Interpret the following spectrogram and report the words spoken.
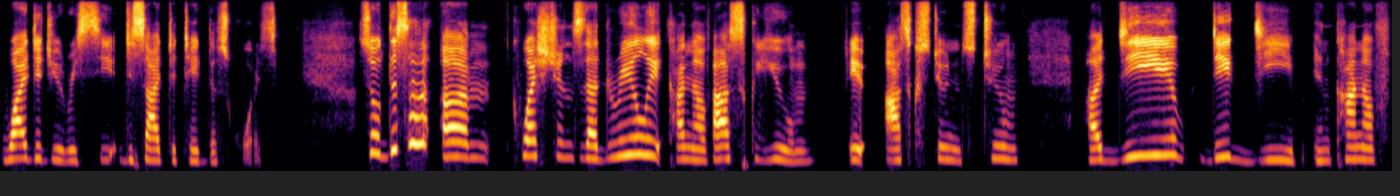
Why did you receive, decide to take this course? So these are um, questions that really kind of ask you, ask students to uh, deep, dig deep and kind of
